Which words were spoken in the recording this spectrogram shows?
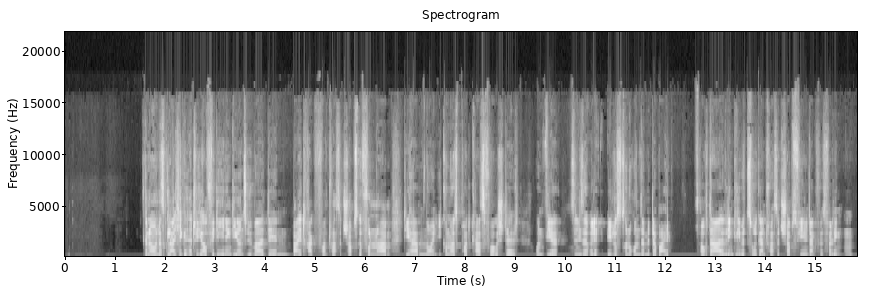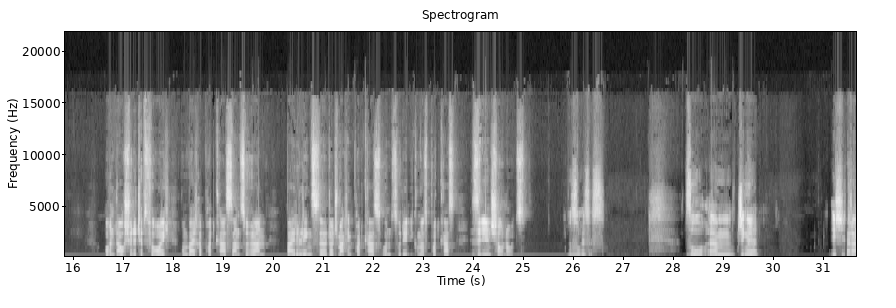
Genau, und das gleiche gilt natürlich auch für diejenigen, die uns über den Beitrag von Trusted Shops gefunden haben. Die haben einen neuen E-Commerce-Podcast vorgestellt und wir sind in dieser illustren Runde mit dabei. Auch da Linkliebe zurück an Trusted Shops. Vielen Dank fürs Verlinken. Und auch schöne Tipps für euch, um weitere Podcasts anzuhören. Beide Links, äh, Deutsche Marketing Podcast und zu den E-Commerce Podcasts, sind in den Show Notes. So ist es. So, ähm, Jingle. Ich Tisch, hört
